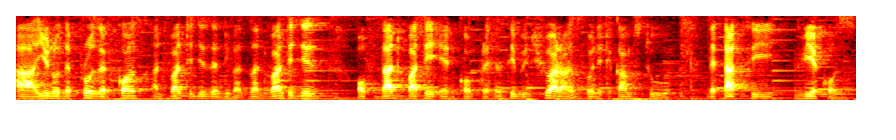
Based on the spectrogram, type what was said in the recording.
uh, you know, the pros and cons, advantages and disadvantages of third-party and comprehensive insurance when it comes to the taxi vehicles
